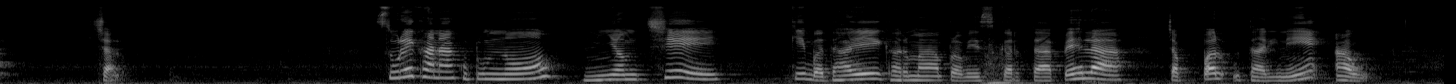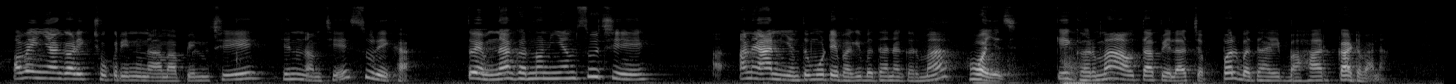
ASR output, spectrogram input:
ચાલો. સુરેખાના કુટુંબનો નિયમ છે કે બધાએ ઘરમાં પ્રવેશ કરતા પહેલાં ચપ્પલ ઉતારીને આવું. હવે અહીંયા આગળ એક છોકરીનું નામ આપેલું છે, જેનું નામ છે સુરેખા. તો એમના ઘરનો નિયમ શું છે? અને આ નિયમ તો મોટે ભાગે બધાના ઘરમાં હોય જ, કે ઘરમાં આવતા પહેલાં ચપ્પલ બધાએ બહાર કાઢવાના.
